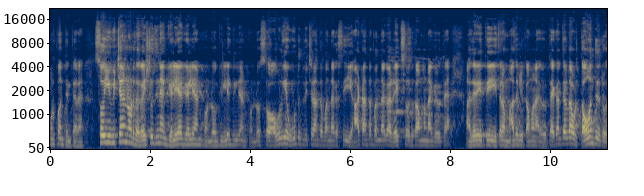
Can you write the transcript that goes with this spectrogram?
ಮುಡ್ಕೊಂಡು ತಿಂತಾರೆ. ಸೊ ಈ ವಿಚಾರ ನೋಡಿದಾಗ ಇಷ್ಟು ದಿನ ಗೆಳೆಯ ಗೆಳೆಯ ಅನ್ಕೊಂಡು, ಗಿಲ್ಲಿ ಗಿಲ್ಲಿ ಅನ್ಕೊಂಡು ಸೊ ಅವ್ರಿಗೆ ಊಟದ ವಿಚಾರ ಅಂತ ಬಂದಾಗ ಸಿ ಆಟ ಅಂತ ಬಂದಾಗ ರೇಗ್ಸೋದು ಕಾಮನ್ ಆಗಿರುತ್ತೆ. ಅದೇ ರೀತಿ ಈ ತರ ಮಾತುಗಳು ಕಾಮನ್ ಆಗಿರುತ್ತೆ. ಯಾಕಂತ ಹೇಳಿದ್ರೆ ಅವ್ರು ತಗೊಂತಿದ್ರು.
